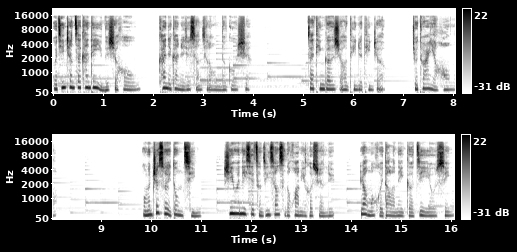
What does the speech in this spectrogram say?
我经常在看电影的时候，看着看着就想起了我们的故事；在听歌的时候，听着听着，就突然眼红了。我们之所以动情，是因为那些曾经相似的画面和旋律，让我们回到了那个记忆犹新，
